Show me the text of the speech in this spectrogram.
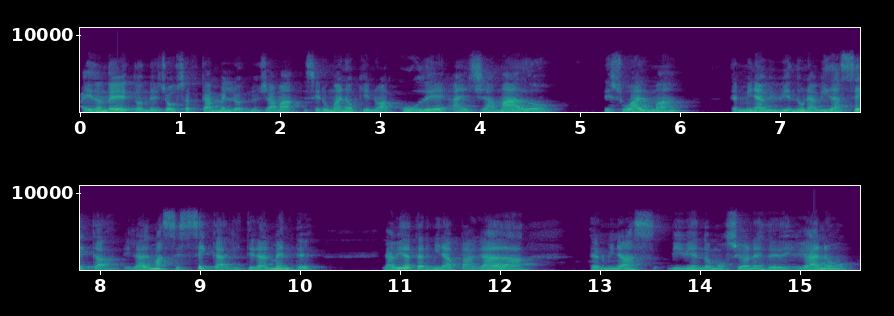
Ahí es donde, donde Joseph Campbell lo, lo llama el ser humano que no acude al llamado de su alma, termina viviendo una vida seca. El alma se seca, literalmente. La vida termina apagada, terminás viviendo emociones de desgano,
